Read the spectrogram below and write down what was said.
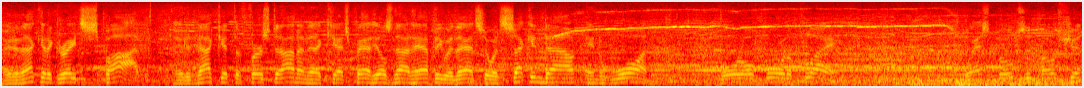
They did not get a great spot. They did not get the first down on that catch. Pat Hill's not happy with that, so it's second down and one. 4.04 to play. West moves in motion,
